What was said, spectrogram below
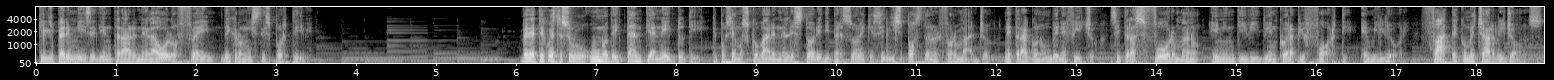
che gli permise di entrare nella Hall of Fame dei cronisti sportivi. Vedete, questo è solo uno dei tanti aneddoti che possiamo scovare nelle storie di persone che se gli spostano il formaggio ne traggono un beneficio, si trasformano in individui ancora più forti e migliori. Fate come Charlie Jones.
